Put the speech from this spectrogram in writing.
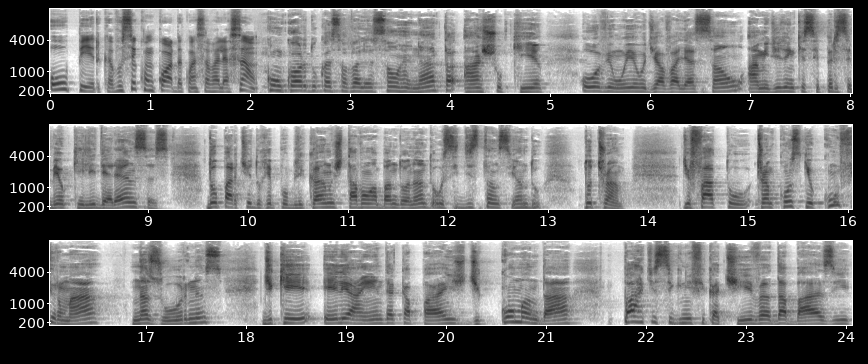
ou perca. Você concorda com essa avaliação? Concordo com essa avaliação, Renata. Acho que houve um erro de avaliação à medida em que se percebeu que lideranças do Partido Republicano estavam abandonando ou se distanciando do Trump. De fato, Trump conseguiu confirmar nas urnas de que ele ainda é capaz de comandar parte significativa da base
